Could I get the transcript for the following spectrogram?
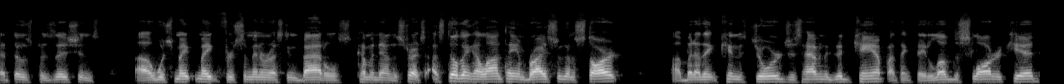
at those positions, uh, which make make for some interesting battles coming down the stretch. I still think Alontae and Bryce are going to start, uh, but I think Kenneth George is having a good camp. I think they love the Slaughter kid.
